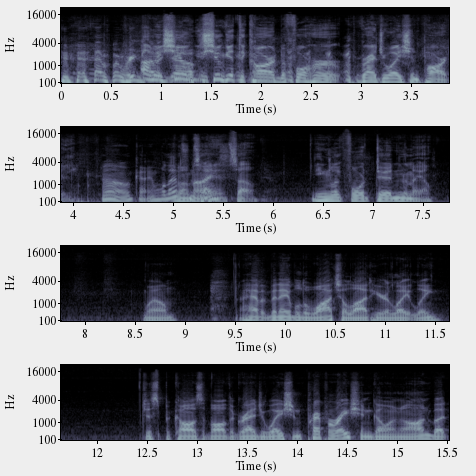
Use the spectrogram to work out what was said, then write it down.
we I gotta mean, she'll go. she'll get the card before her graduation party. Oh, okay. Well, That's that's what I'm saying. nice. So you can look forward to it in the mail. Well, I haven't been able to watch a lot here lately, just because of all the graduation preparation going on. But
